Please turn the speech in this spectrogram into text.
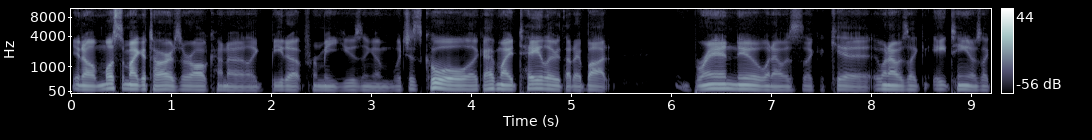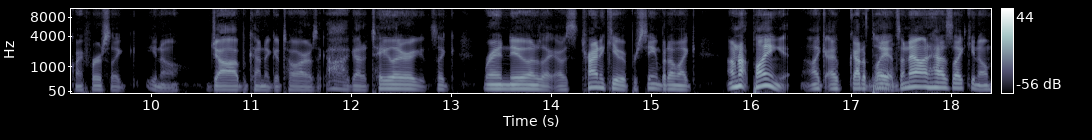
you know, most of my guitars are all kind of like beat up from me using them, which is cool. Like I have my Taylor that I bought brand new when I was like a kid. When I was like 18, it was like my first like you know job kind of guitar. I was like, oh, I got a Taylor. It's like brand new. And I was like, I was trying to keep it pristine, but I'm like, I'm not playing it. Like I've got to play Yeah. it. So now it has like you know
